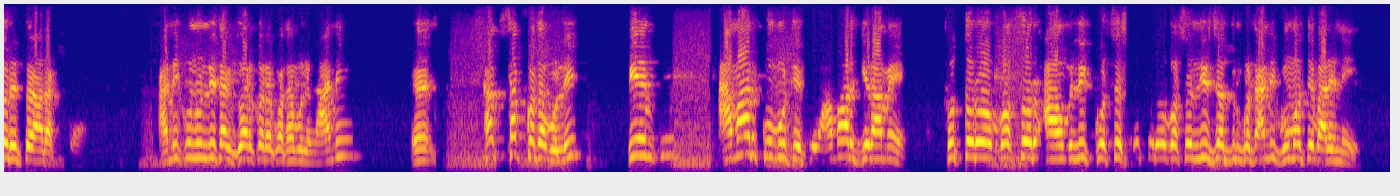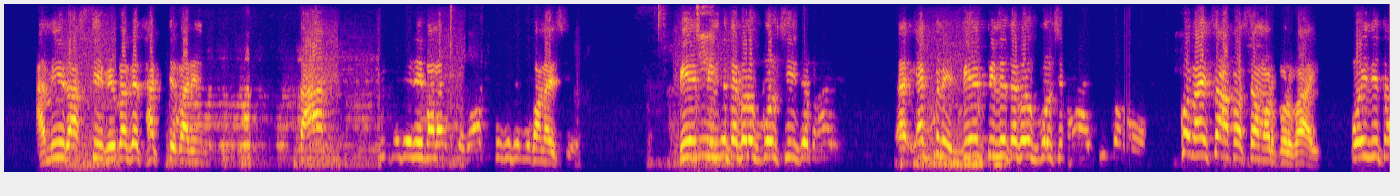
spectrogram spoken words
চরিত্র আর একটা আমি কোন নেতাকে জোর করে কথা বলি না। আমি সাপ সাপ কথা বলি, বিএনপি আমার কমিটিতে, আমার গ্রামে সতেরো বছর আওয়ামী লীগ করছে সতেরো বছর নির্যাতন করছে আমি ঘুমাতে পারিনি। আমি রাষ্ট্রীয় বিভাগে থাকতে পারিনি। তার বানাইছে বানাইছে। বিএনপি জি। নেতাগুলো বলছি যে ভাই এক মিনিট বিএনপি নেতাগুলো বলছি ভাই কি করব? ভাই চাপ আছে আমার উপর ভাই। ওই নেতা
